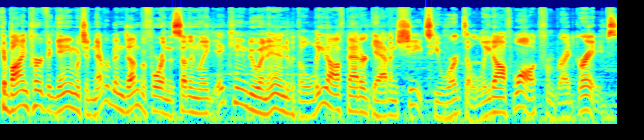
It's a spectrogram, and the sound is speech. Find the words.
combined perfect game, which had never been done before in the Southern League, it came to an end with the leadoff batter Gavin Sheets. He worked a leadoff walk from Brett Graves.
